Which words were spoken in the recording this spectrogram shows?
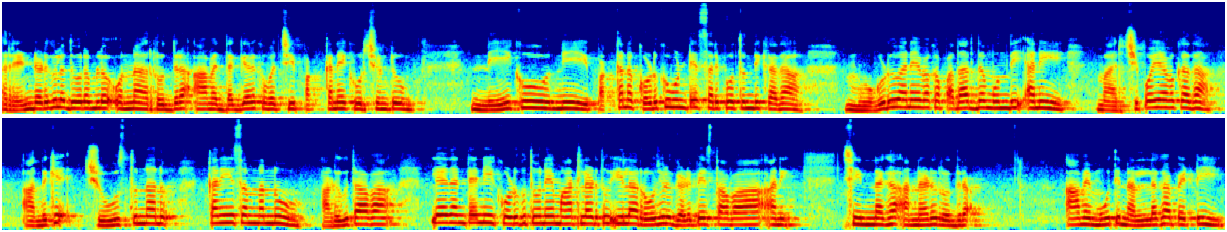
రెండడుగుల దూరంలో ఉన్న రుద్ర ఆమె దగ్గరకు వచ్చి పక్కనే కూర్చుంటూ నీకు నీ పక్కన కొడుకు ఉంటే సరిపోతుంది కదా. మొగుడు అనే ఒక పదార్థం ఉంది అని మర్చిపోయావు కదా. అందుకే చూస్తున్నాను. కనీసం నన్ను అడుగుతావా? లేదంటే నీ కొడుకుతోనే మాట్లాడుతూ ఇలా రోజులు గడిపేస్తావా అని చిన్నగా అన్నాడు రుద్ర. ఆమె మూతి నల్లగా పెట్టి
